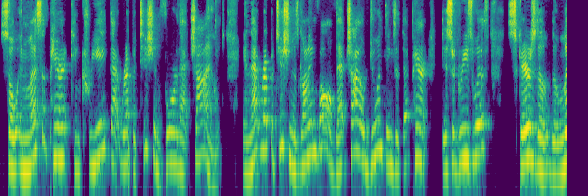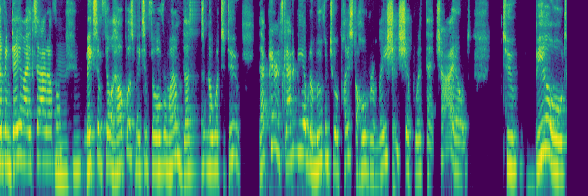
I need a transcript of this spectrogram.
So, unless a parent can create that repetition for that child, and that repetition is going to involve that child doing things that that parent disagrees with, scares the, the living daylights out of them, mm-hmm. makes them feel helpless, makes them feel overwhelmed, doesn't know what to do. That parent's got to be able to move into a place to hold relationship with that child to build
